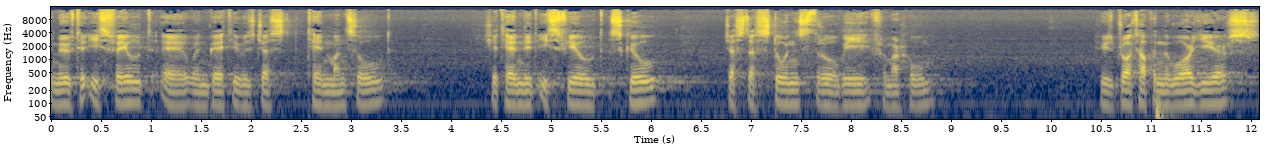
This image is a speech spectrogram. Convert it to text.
We moved to Eastfield uh, when Betty was just 10 months old. She attended Eastfield School, just a stone's throw away from her home. She was brought up in the war years.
